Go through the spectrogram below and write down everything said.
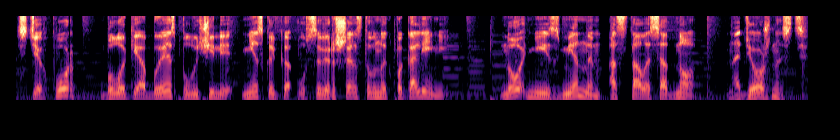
С тех пор блоки ABS получили несколько усовершенствованных поколений, но неизменным осталось одно – надежность.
